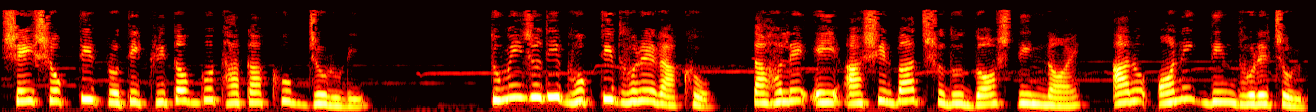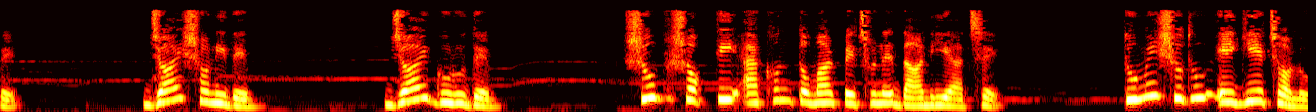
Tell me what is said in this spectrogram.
সেই শক্তির প্রতি কৃতজ্ঞ থাকা খুব জরুরি। তুমি যদি ভক্তি ধরে রাখো, তাহলে এই আশীর্বাদ শুধু দশ দিন নয় আরও অনেক দিন ধরে চলবে। জয় শনিদেব, জয় গুরুদেব। শুভ শক্তি এখন তোমার পেছনে দাঁড়িয়ে আছে। তুমি শুধু এগিয়ে চলো।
